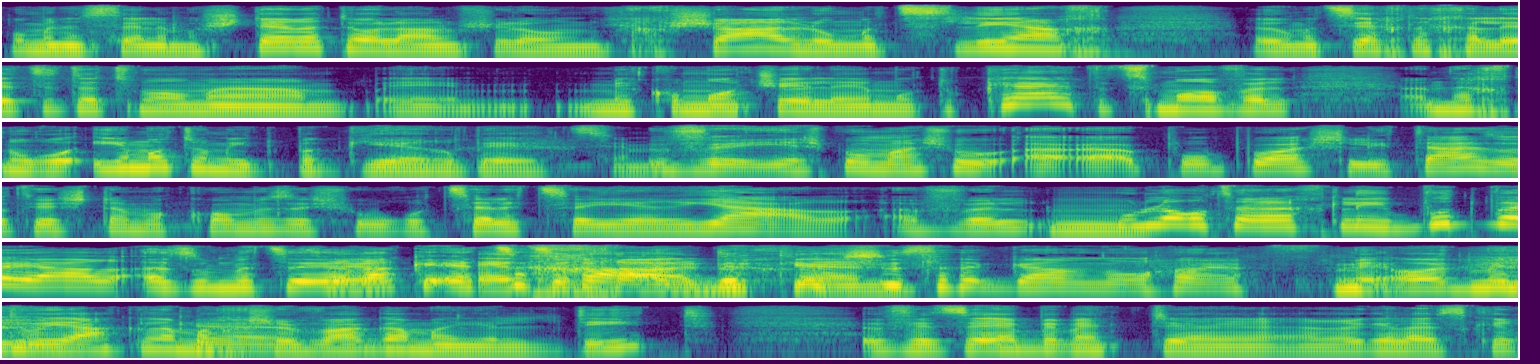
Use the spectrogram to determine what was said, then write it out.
הוא מנסה למשטר את העולם שלו, הוא נכשל, הוא מצליח, הוא מצליח לחלץ את עצמו מהמקומות שאליהם הוא תוקע את עצמו, אבל אנחנו רואים אותו מתבגר בעצם. ויש פה משהו, אפרופו השליטה הזאת, יש את המקום הזה שהוא רוצה לצייר יער, אבל mm. הוא לא רוצה ללכת לאיבוד ביער, אז הוא מצייר רק עץ אחד. אחד כן. שזה גם נורא יפה. מאוד מדויק למחשב. המחשבה כן. גם הילדית, וזה באמת, אה, רגע להזכיר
